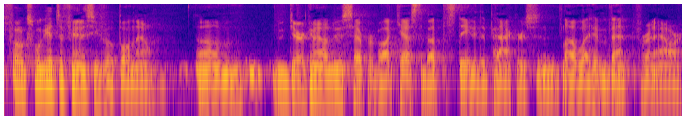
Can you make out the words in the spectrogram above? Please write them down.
folks, we'll get to fantasy football now. Um, Derek and I will do a separate podcast about the state of the Packers, and I'll let him vent for an hour.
